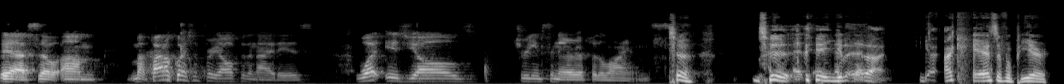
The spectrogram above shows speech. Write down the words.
yeah. So, um, my final question for y'all for the night is, what is y'all's dream scenario for the Lions? Tuh. Tuh. At- at- at. I, I can't answer for Pierre.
